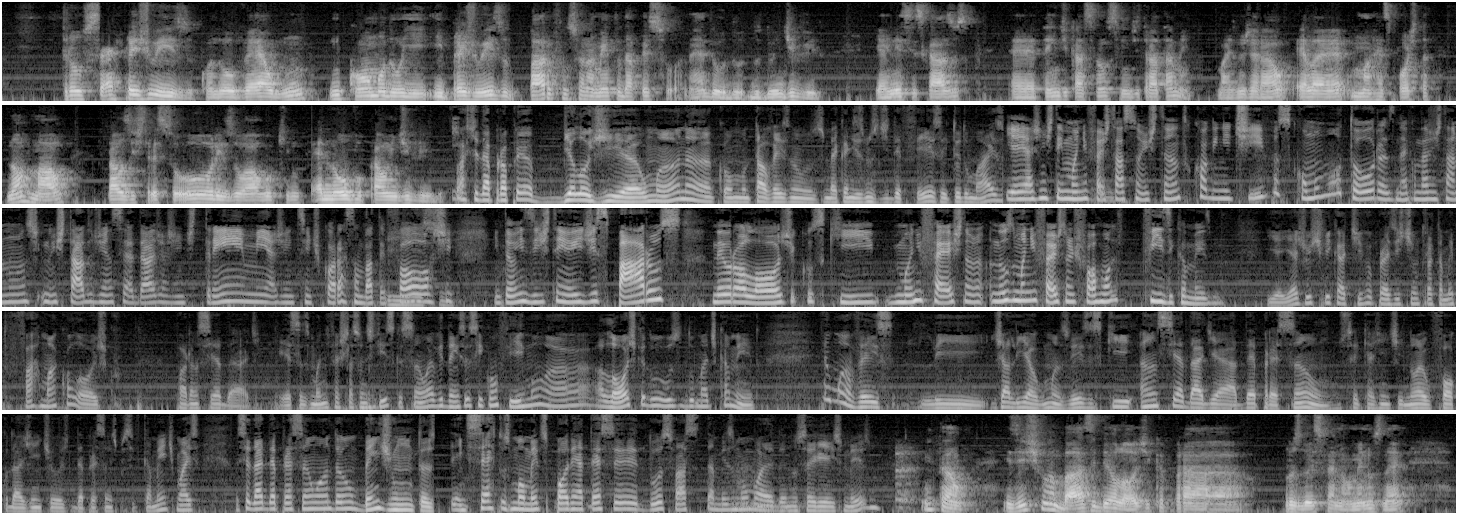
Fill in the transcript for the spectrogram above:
trouxer prejuízo, quando houver algum incômodo e, e prejuízo para o funcionamento da pessoa, né, do, do, do indivíduo. E aí, nesses casos, é, tem indicação sim de tratamento, mas no geral ela é uma resposta normal para os estressores ou algo que é novo para um indivíduo. Parte da própria biologia humana, como talvez nos mecanismos de defesa e tudo mais. E aí a gente tem manifestações tanto cognitivas como motoras, né? Quando a gente está num, num, estado de ansiedade, a gente treme, a gente sente o coração bater Isso. forte. Então existem aí disparos neurológicos que manifestam, nos manifestam de forma física mesmo. E aí a justificativa para existir um tratamento farmacológico para a ansiedade. Essas manifestações físicas são evidências que confirmam a, a lógica do uso do medicamento. Eu uma vez li, já li algumas vezes que a ansiedade e a depressão, sei que a gente não é o foco da gente hoje, depressão especificamente, mas ansiedade e depressão andam bem juntas. Em certos momentos podem até ser duas faces da mesma moeda, não seria isso mesmo? Então, existe uma base biológica para os dois fenômenos, né?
